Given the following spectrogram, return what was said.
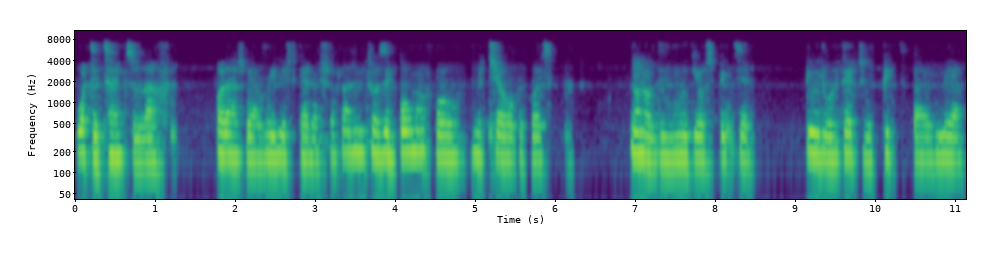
What a time to laugh. Others were really kind of shocked, and it was a bummer for Mitchel because none of the new girls picked him. Dude wanted to be picked by Leah.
